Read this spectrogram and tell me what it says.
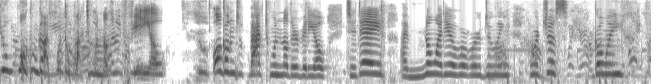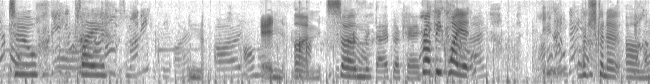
Yo, welcome guys, welcome back to another video. Welcome to, back to another video. Today, I have no idea what we're doing. We're just going to play in, in um some. Bro, be quiet. We're just gonna um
